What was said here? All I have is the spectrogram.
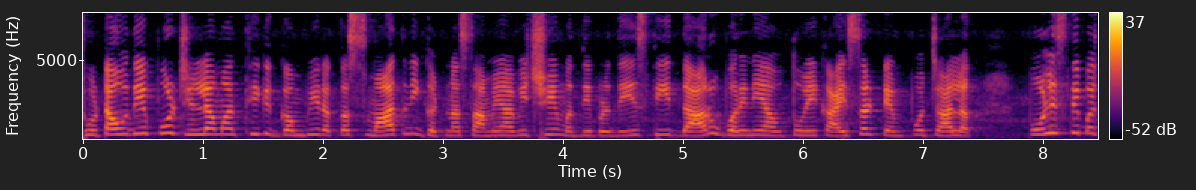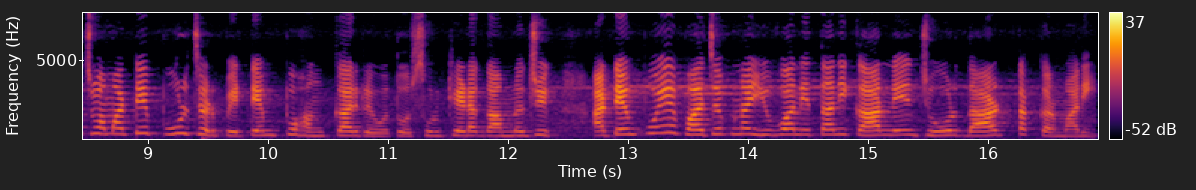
છોટાઉદેપુર જિલ્લામાંથી એક ગંભીર અકસ્માતની ઘટના સામે આવી છે. મધ્યપ્રદેશથી દારૂ ભરીને આવતો એક આઈસર ટેમ્પો ચાલક પોલીસથી બચવા માટે પૂર ઝડપે ટેમ્પો હંકારી રહ્યો હતો. સુરખેડા ગામ નજીક આ ટેમ્પોએ ભાજપના યુવા નેતાની કારને જોરદાર ટક્કર મારી.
